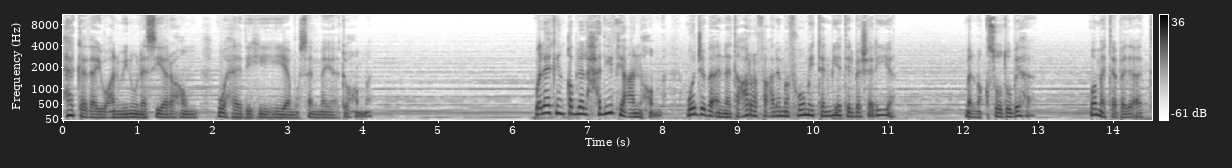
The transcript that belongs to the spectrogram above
هكذا يعنونون سيرهم وهذه هي مسمياتهم. ولكن قبل الحديث عنهم وجب أن نتعرف على مفهوم التنمية البشرية. ما المقصود بها؟ ومتى بدأت؟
